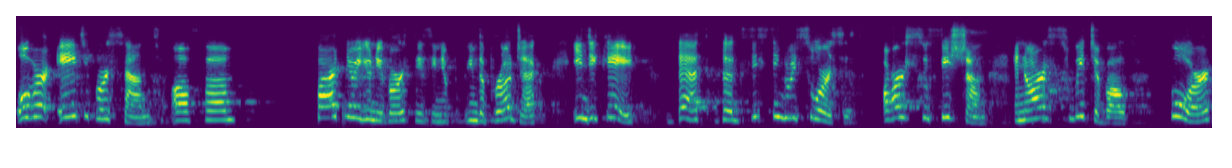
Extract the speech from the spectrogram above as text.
Over 80% of um, partner universities in, in the project indicate that the existing resources are sufficient and are suitable for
